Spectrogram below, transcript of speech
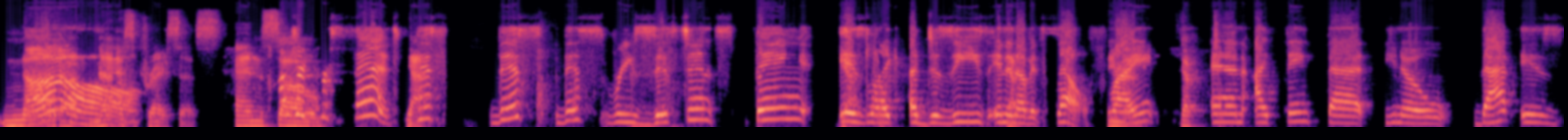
not oh. a mask crisis and so 100% yeah. this this this resistance thing yeah. is like a disease in yeah. and of itself Amen. right Yep. And I think that, you know, that is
